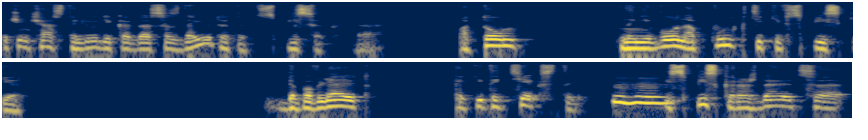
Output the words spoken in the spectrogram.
очень часто люди, когда создают этот список, да, потом на него, на пунктике в списке добавляют какие-то тексты. Мгм. Из списка рождаются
